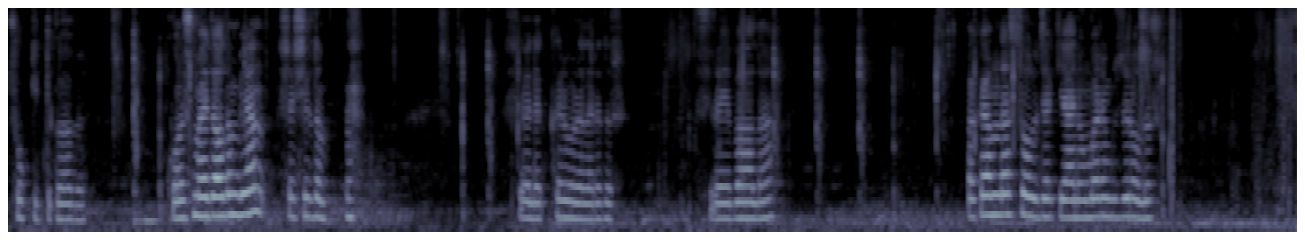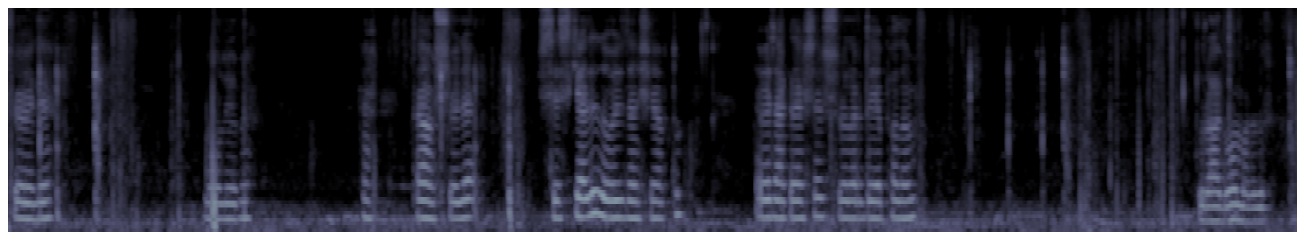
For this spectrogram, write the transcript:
Çok gittik abi. Konuşmaya daldım bir an şaşırdım. Şöyle kır oraları dur. Şurayı bağla. Bakalım nasıl olacak yani umarım güzel olur. Şöyle. Ne oluyor be? Tamam şöyle ses geldi de o yüzden şey yaptım. Evet arkadaşlar şuraları da yapalım. Dur abi olmadı dur.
